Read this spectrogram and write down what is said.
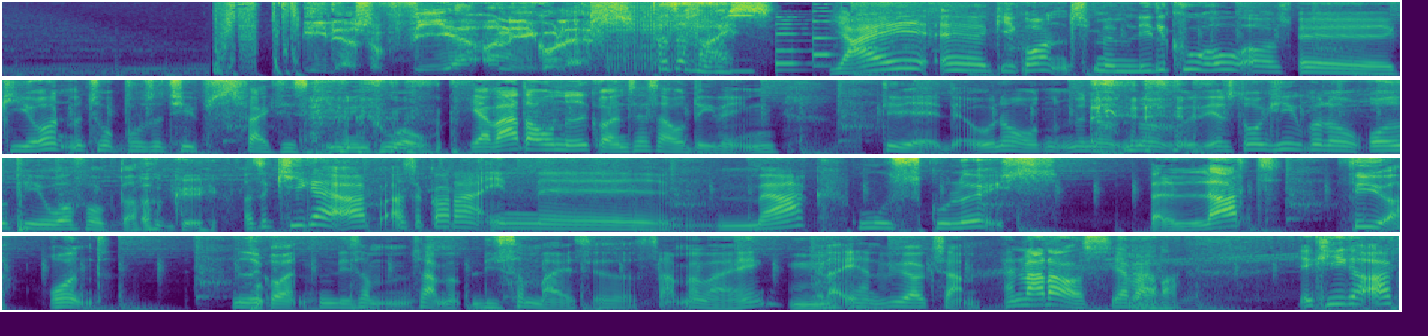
Ida, Sofia og Nikolas. På The Voice. Jeg øh, gik rundt med min lille kurv og øh, gik rundt med to poser chips faktisk i min kurv. Jeg var dog nede i grøntsagsafdelingen. Det er det er underordnet, men jeg stod og kiggede på nogle røde peberfrugter. Okay. Og så kigger jeg op, og så går der en øh, mørk, muskuløs, blot fyr rundt nede i grønten, ligesom, sammen, ligesom mig, så, sammen med mig, ikke? Mm. Eller han, vi var jo ikke sammen. Han var der også, jeg var Ja. der. Jeg kigger op,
